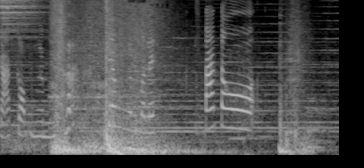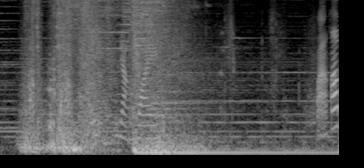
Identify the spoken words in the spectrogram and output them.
การ์ดกรอบเงิน เรียมเงินมาเลย สตาร์โต อย่างไวไปครับ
